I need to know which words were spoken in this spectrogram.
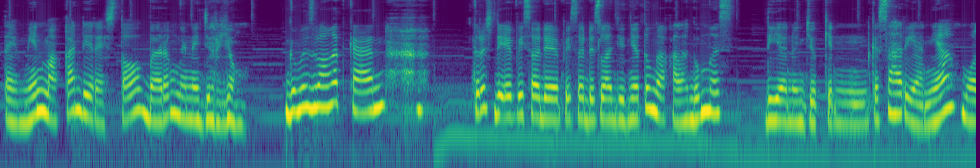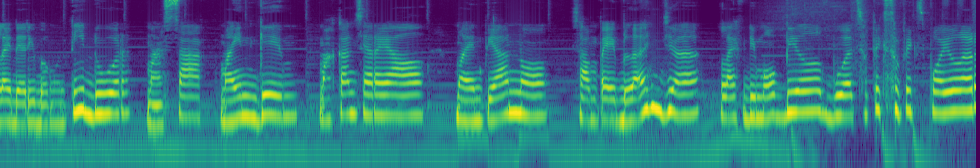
Temin makan di resto bareng manajer Yong. Gemes banget kan? Terus di episode-episode selanjutnya tuh nggak kalah gemes. Dia nunjukin kesehariannya mulai dari bangun tidur, masak, main game, makan sereal, main piano, sampai belanja, live di mobil buat sepik-sepik spoiler.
